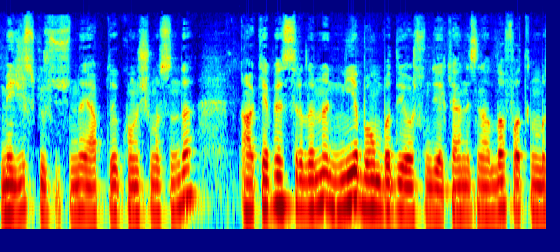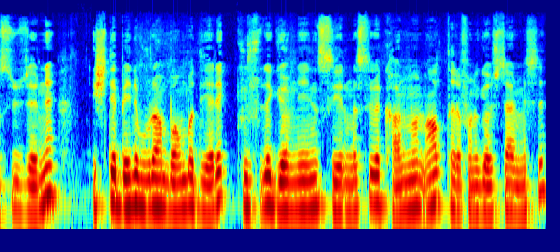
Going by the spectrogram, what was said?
meclis kürsüsünde yaptığı konuşmasında AKP sıralarına niye bomba diyorsun diye kendisine laf atılması üzerine işte beni vuran bomba diyerek kürsüde gömleğini sıyırması ve karnının alt tarafını göstermesi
